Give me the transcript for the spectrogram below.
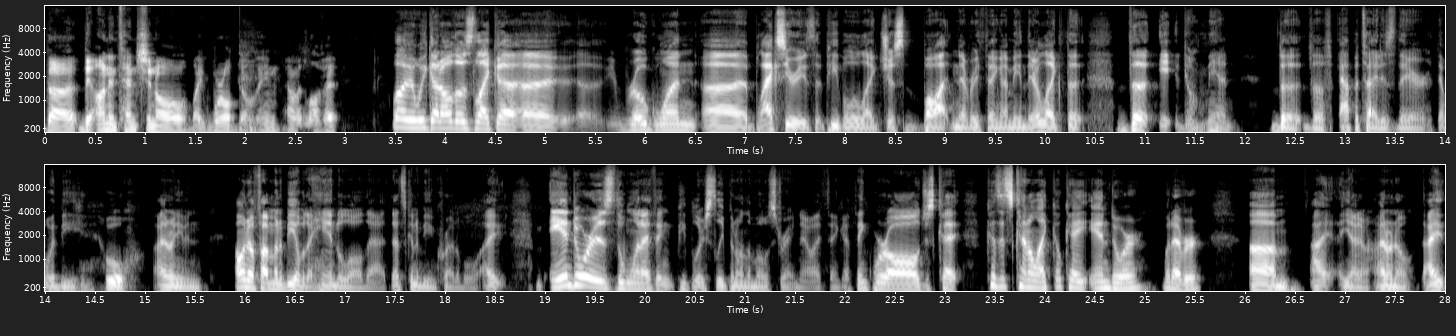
the the unintentional like world building, I would love it. Well, I mean, we got all those like uh, uh, uh, Rogue One uh Black Series that people like just bought and everything. I mean, they're like the the it, oh man, the the appetite is there. That would be oh, I don't even I don't know if I'm going to be able to handle all that. That's going to be incredible. I Andor is the one I think people are sleeping on the most right now. I think. I think we're all just cut because it's kind of like okay, Andor, whatever. Um, I yeah, I don't- I don't know. I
